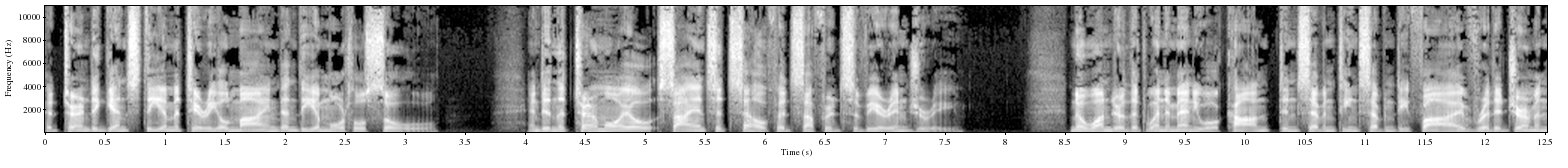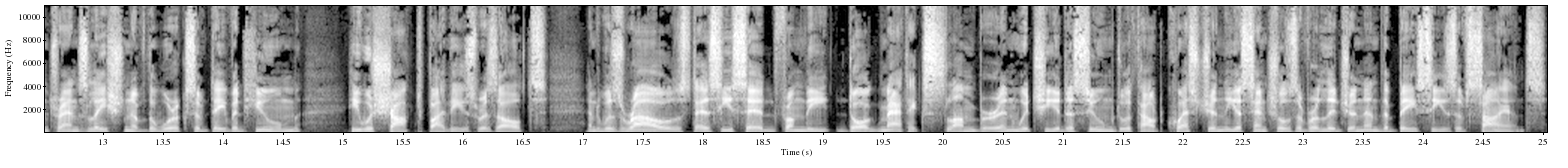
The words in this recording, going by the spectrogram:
had turned against the immaterial mind and the immortal soul. And in the turmoil, science itself had suffered severe injury. No wonder that when Immanuel Kant, in 1775, read a German translation of the works of David Hume, he was shocked by these results, and was roused, as he said, from the dogmatic slumber in which he had assumed without question the essentials of religion and the bases of science.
